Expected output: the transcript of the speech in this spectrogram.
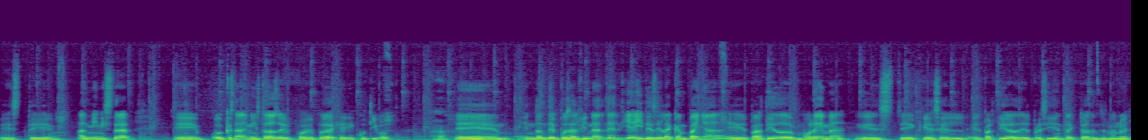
este, administrar eh, o que están administrados por el Poder Ejecutivo eh, en donde pues al final del día y desde la campaña el partido Morena, este, que es el, partido del presidente actual Andrés Manuel,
